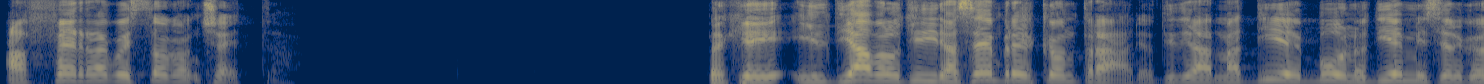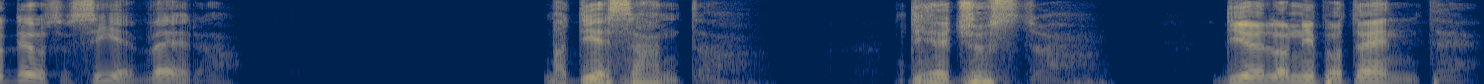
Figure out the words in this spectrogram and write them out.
afferra questo concetto. Perché il diavolo ti dirà sempre il contrario, ti dirà ma Dio è buono, Dio è misericordioso. Sì, è vero. Ma Dio è santo, Dio è giusto, Dio è l'onnipotente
